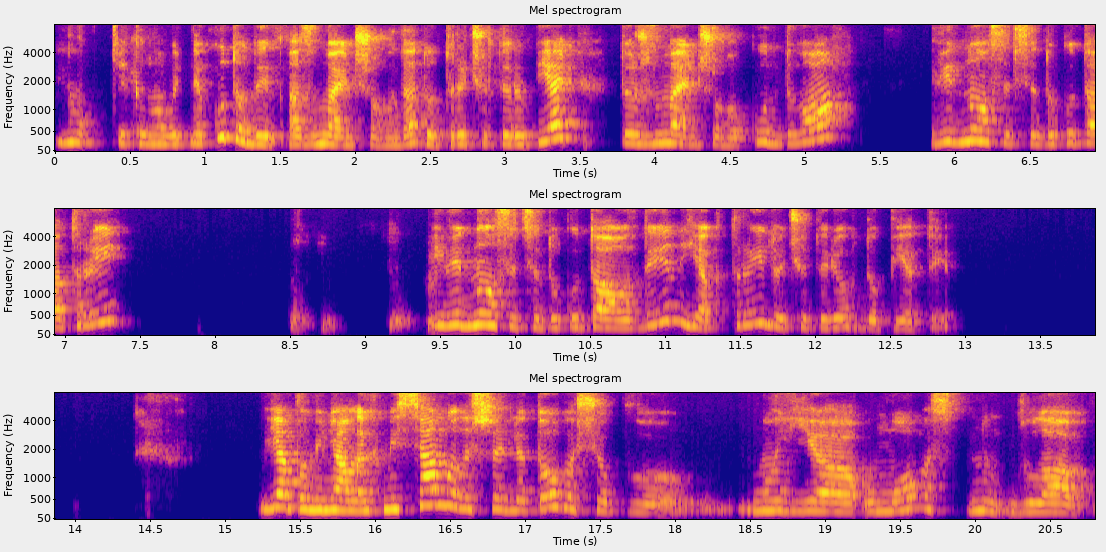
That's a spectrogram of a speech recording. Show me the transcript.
ну, тільки, мабуть, не кут 1, а з меншого, да? тут 3, 4, 5, тож з меншого кут 2 відноситься до кута 3 і відноситься до кута 1 як 3 до 4 до 5. Я поміняла їх місцями лише для того, щоб моя умова ну, була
